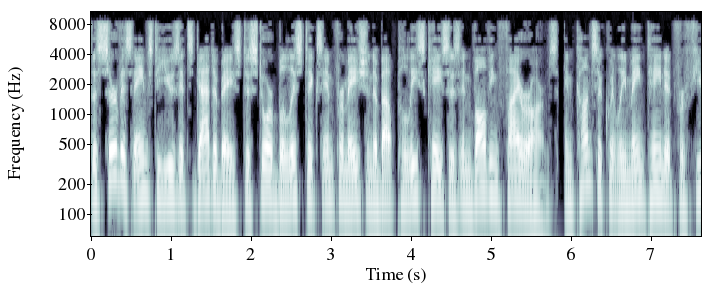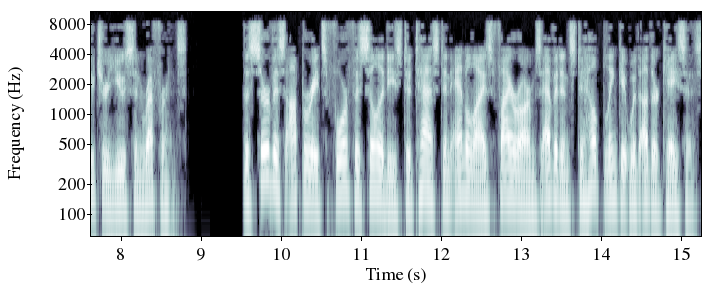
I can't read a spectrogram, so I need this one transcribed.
The service aims to use its database to store ballistics information about police cases involving firearms, and consequently maintain it for future use and reference. The service operates four facilities to test and analyze firearms evidence to help link it with other cases.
